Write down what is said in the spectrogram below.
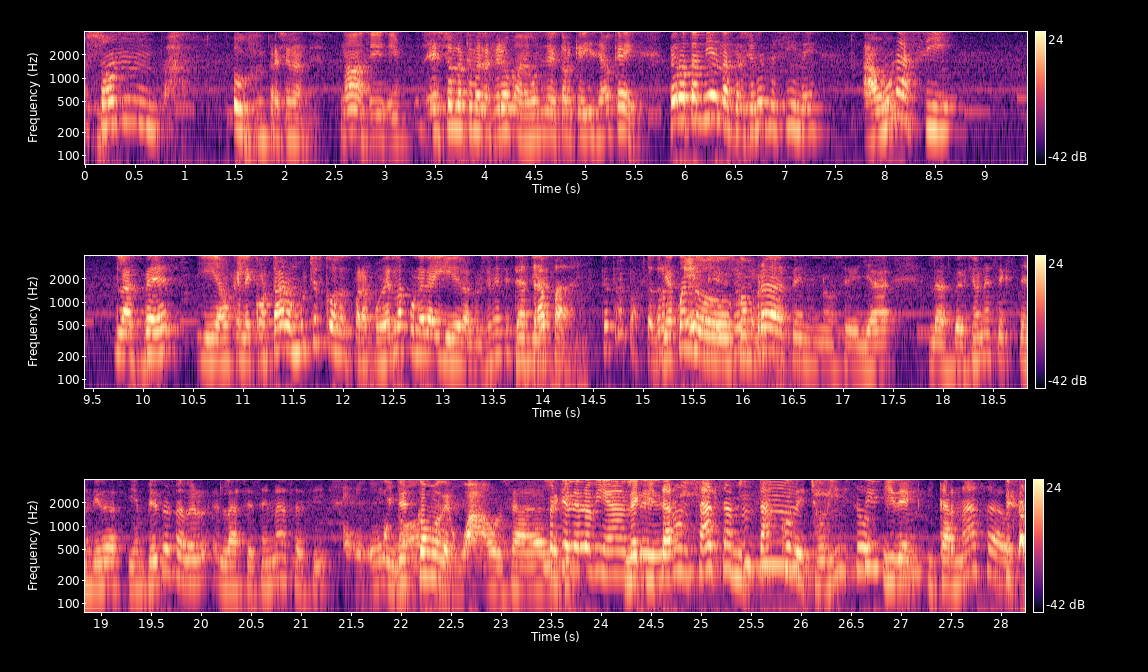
son Uf. impresionantes. No, sí, sí. Eso es lo que me refiero con algún director que dice, ok, pero también las versiones de cine, aún así las ves y aunque le cortaron muchas cosas para poderla poner ahí en las versiones Te extendidas, atrapa. Te atrapa. Te atrapa. Ya Es cuando que, compras en, no sé, ya las versiones extendidas y empiezas a ver las escenas así, Uy, no, es como sí. de wow, o sea, le, no lo vi antes. le quitaron salsa a mi taco de chorizo Sí, sí, y de sí. y carnaza, o sea,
